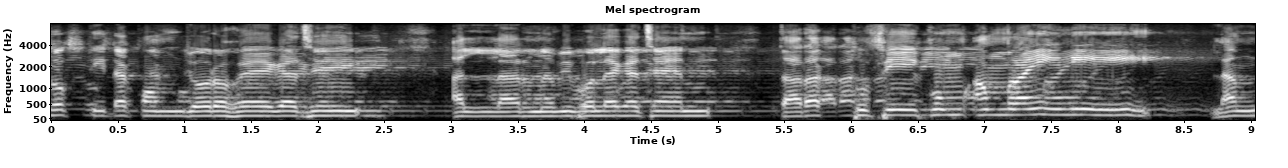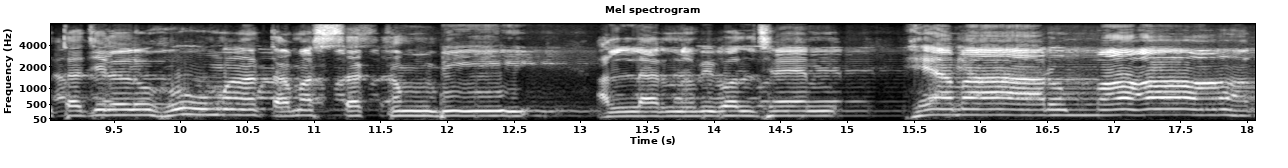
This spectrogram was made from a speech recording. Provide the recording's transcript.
শক্তিটা কমজোর হয়ে গেছে। আল্লাহর নবী বলে গেছেন তারা তুফিকুম আমরাইনি লান তাজিল্লুহু মা তামাসসাকাম বি আল্লাহর নবী বলছেন, হে আমার উম্মত,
